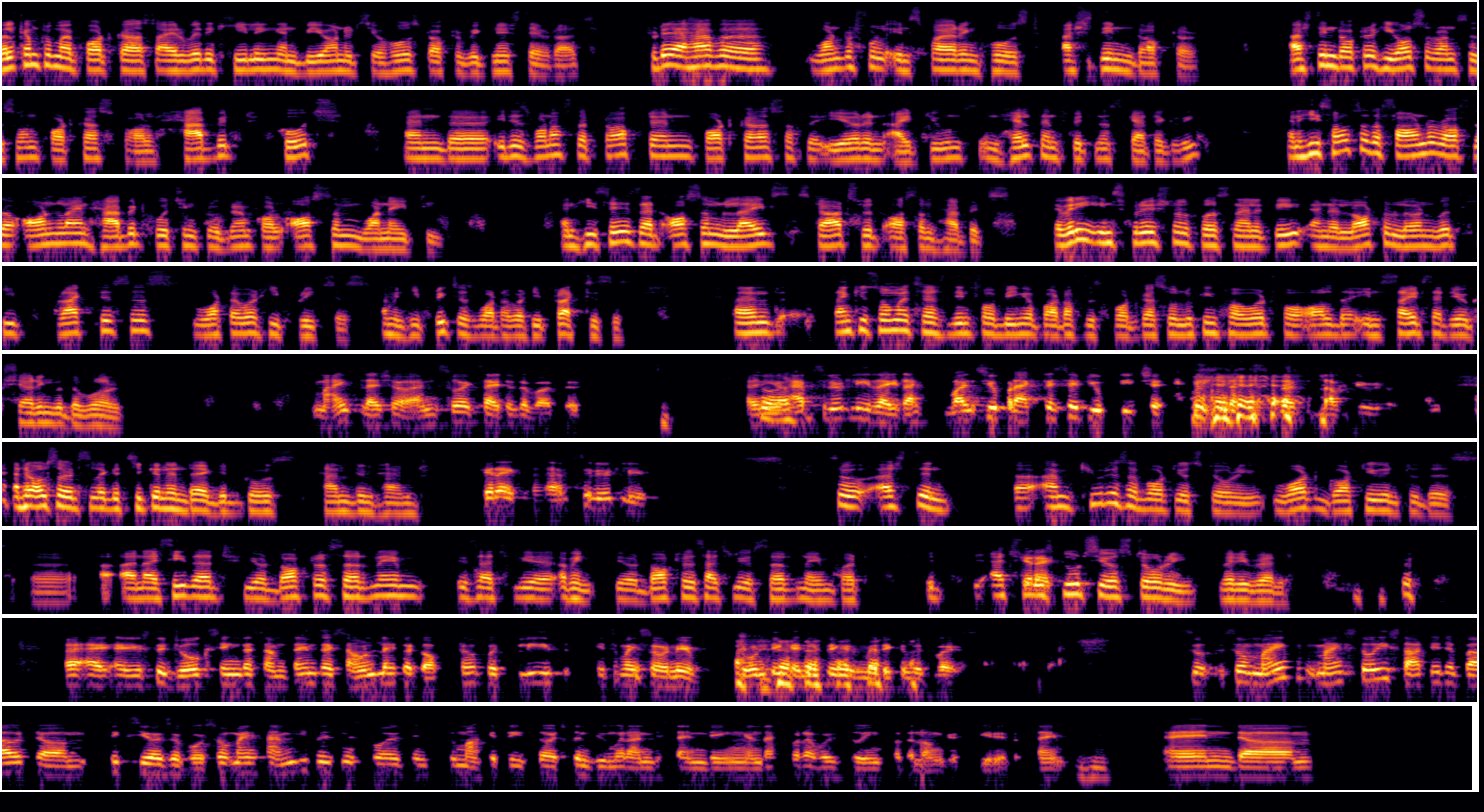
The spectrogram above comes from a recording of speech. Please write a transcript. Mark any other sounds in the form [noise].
Welcome to my podcast, Ayurvedic Healing and Beyond. It's your host, Dr. Vignesh Devraj. Today, I have a wonderful, inspiring host, Ashdin Doctor. Ashdin Doctor, he also runs his own podcast called Habit Coach, and uh, it is one of the top 10 podcasts of the year in iTunes in health and fitness category. And he's also the founder of the online habit coaching program called Awesome 180. And he says that awesome lives starts with awesome habits a very inspirational personality and a lot to learn with. He practices whatever he preaches. I mean, he preaches whatever he [laughs] practices. And thank you so much, Ashdin, for being a part of this podcast. So, looking forward for all the insights that you're sharing with the world. My pleasure. I'm so excited about this. And so you're absolutely right. Once you practice it, you preach it. [laughs] that's, that's [laughs] lovely. And also, it's like a chicken and egg, it goes hand in hand. Correct. Absolutely. So, Ashdin, uh, I'm curious about your story. What got you into this? Uh, and I see that your doctor surname is actually, a, I mean, your doctor is actually a surname, but it actually Correct. suits your story very well. I, I, used to joke saying that sometimes I sound like a doctor, but please, it's my surname. Don't take anything as medical [laughs] advice. So, so my my story started about um, six years ago. So my family business was into market research, consumer understanding, and that's what I was doing for the longest period of time. Mm-hmm. And um,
